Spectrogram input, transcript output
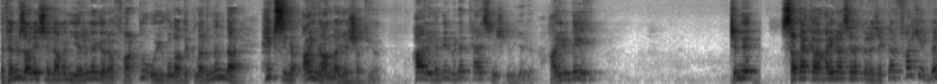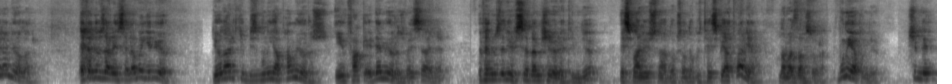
Efendimiz Aleyhisselam'ın yerine göre farklı uyguladıklarının da hepsini aynı anda yaşatıyor. Haliyle birbirine tersmiş gibi geliyor. Hayır değil. Şimdi sadaka, hayır hasenet verecekler. Fakir veremiyorlar. Efendimiz Aleyhisselam'a geliyor. Diyorlar ki biz bunu yapamıyoruz. infak edemiyoruz vesaire. Efendimiz de diyor size ben bir şey öğreteyim diyor. Esma-i Hüsna 99 tesbihat var ya namazdan sonra. Bunu yapın diyor. Şimdi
